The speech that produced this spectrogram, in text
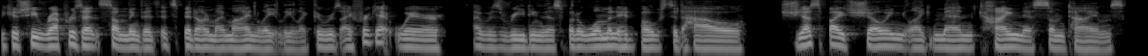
because she represents something that it's been on my mind lately. Like there was I forget where I was reading this, but a woman had posted how just by showing like men kindness sometimes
